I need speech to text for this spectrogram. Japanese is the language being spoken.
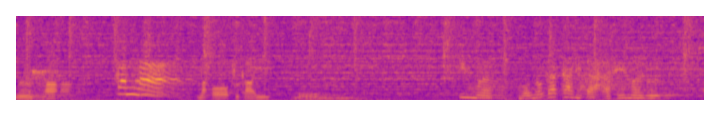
うわ。魔法使い。今、物語が始まる。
